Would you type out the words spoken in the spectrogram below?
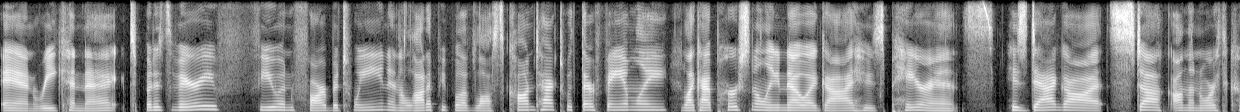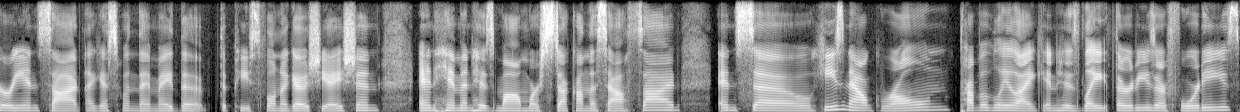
and reconnect, but it's very few and far between, and a lot of people have lost contact with their family. Like, I personally know a guy whose parents, his dad got stuck on the North Korean side, I guess, when they made the, the peaceful negotiation, and him and his mom were stuck on the South side. And so he's now grown, probably like in his late 30s or 40s,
